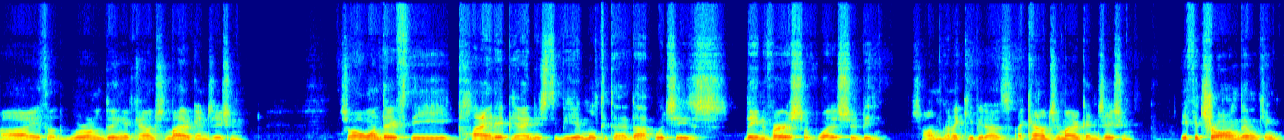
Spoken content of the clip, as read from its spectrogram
I thought we're only doing accounts in my organization. So I wonder if the client API needs to be a multi-tenant app, which is the inverse of what it should be. So I'm going to keep it as accounts in my organization. If it's wrong, then we can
